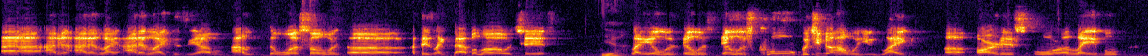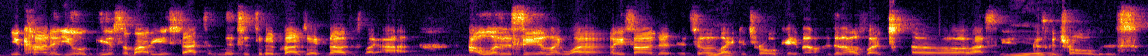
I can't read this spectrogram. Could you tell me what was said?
Uh, I didn't. I didn't like. I didn't like the Z album. I, the one song with uh, I think it's like Babylon with Chance. Yeah. Like it was it was it was cool, but you know how when you like uh artist or a label, you kind of you'll give somebody a shot to listen to their project. And I was just like I I wasn't seeing like why they signed it until Mm. like Control came out, and then I was like, uh, I see because Yeah. Control is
